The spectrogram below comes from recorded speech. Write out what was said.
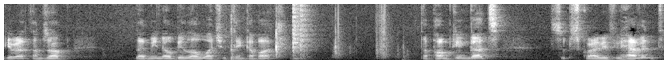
give it a thumbs up. Let me know below what you think about the pumpkin guts. Subscribe if you haven't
